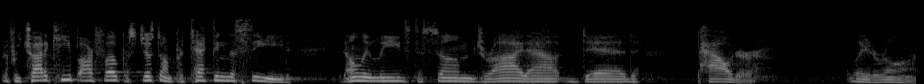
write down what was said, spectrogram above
But if we try to keep our focus just on protecting the seed, it only leads to some dried out, dead powder later on.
